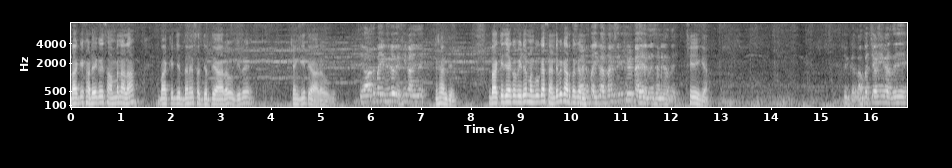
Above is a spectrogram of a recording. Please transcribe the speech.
ਬਾਕੀ ਖੜੇ ਕੋਈ ਸਾਂਭਣ ਵਾਲਾ ਬਾਕੀ ਜਿੱਦਾਂ ਨੇ ਸੱਜਰ ਤਿਆਰ ਹੋਊਗੀ ਤੇ ਚੰਗੀ ਤਿਆਰ ਹੋਊਗੀ। ਤਿਆਰ ਤੇ ਭਾਈ ਵੀਡੀਓ ਵੇਖੀ ਨਾਲੇ ਦੇ ਹਾਂਜੀ। ਬਾਕੀ ਜੇ ਕੋਈ ਵੀਡੀਓ ਮੰਗੂਗਾ ਸੈਂਡ ਵੀ ਕਰ ਦੋਗੇ ਸੈਂਡ ਭਾਈ ਕਰਦਾ ਕਿ ਕਿਹੜੇ ਪੈਸੇ ਲੱਗਣੇ ਸੈਂਡ ਕਰਦੇ। ਠੀਕ ਆ। ਤੁਸੀਂ ਗੱਲਾਂ ਬੱਚਿਆਂ ਨਹੀਂ ਕਰਦੇ ਜੇ।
